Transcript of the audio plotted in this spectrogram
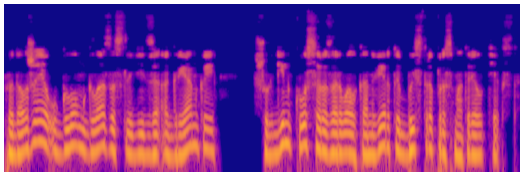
Продолжая углом глаза следить за огрянкой, Шульгин косо разорвал конверт и быстро просмотрел текст.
